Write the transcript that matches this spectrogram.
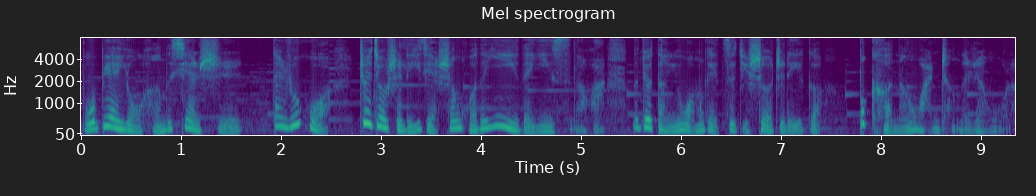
不变永恒的现实。但如果这就是理解生活的意义的意思的话，那就等于我们给自己设置了一个不可能完成的任务了。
